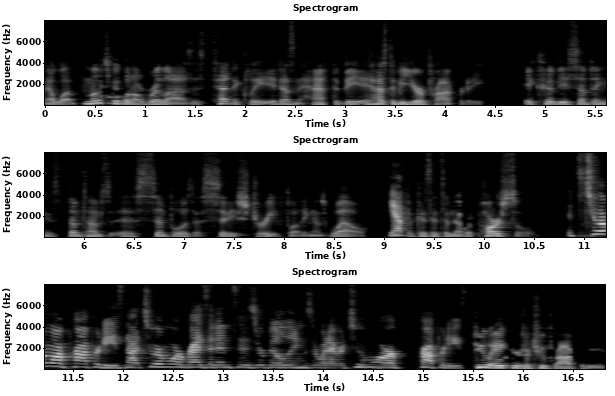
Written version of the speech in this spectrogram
Now, what most people don't realize is technically it doesn't have to be, it has to be your property. It could be something sometimes as simple as a city street flooding as well, Yep. because it's another parcel. It's two or more properties, not two or more residences or buildings or whatever. Two or more properties. Two acres or two properties.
